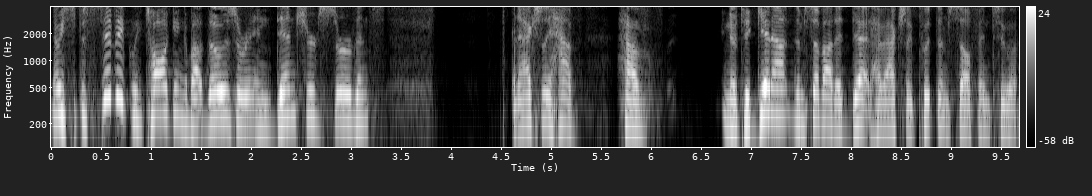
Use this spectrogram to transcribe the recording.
Now, he's specifically talking about those who are indentured servants and actually have have you know to get out themselves out of debt have actually put themselves into a,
